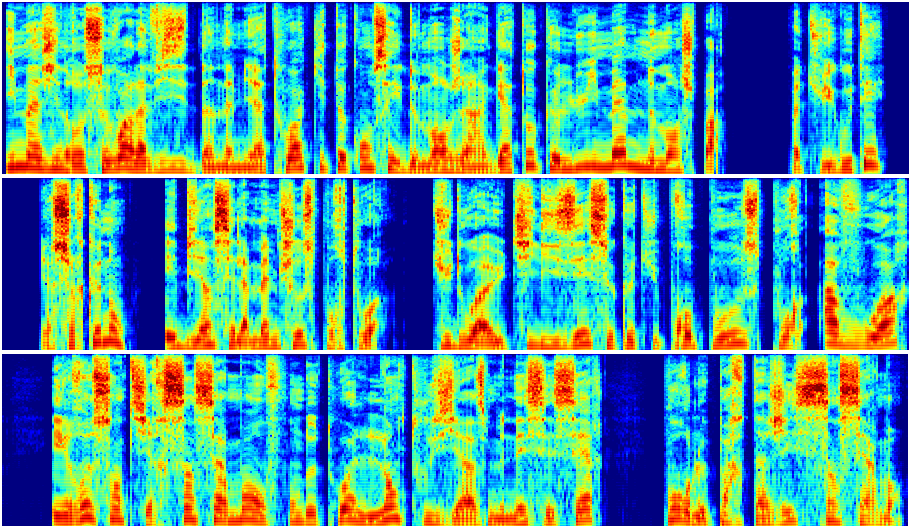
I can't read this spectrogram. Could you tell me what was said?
Imagine recevoir la visite d'un ami à toi qui te conseille de manger un gâteau que lui-même ne mange pas. Vas-tu y goûter? Bien sûr que non. Eh bien, c'est la même chose pour toi. Tu dois utiliser ce que tu proposes pour avoir et ressentir sincèrement au fond de toi l'enthousiasme nécessaire pour le partager sincèrement.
